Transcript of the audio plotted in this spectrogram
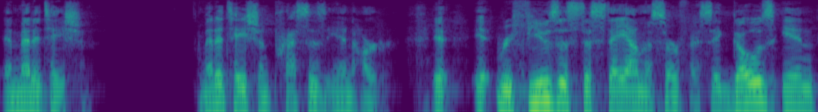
and meditation? Meditation presses in harder. It, it refuses to stay on the surface. It goes in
